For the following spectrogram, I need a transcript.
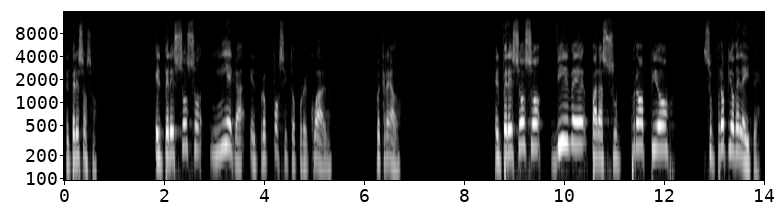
El perezoso. El perezoso niega el propósito por el cual fue creado. El perezoso vive para su propio, su propio deleite.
